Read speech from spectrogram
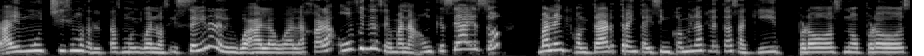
hay muchísimos atletas muy buenos. Y si se vienen a la Guadalajara un fin de semana, aunque sea eso, van a encontrar 35 mil atletas aquí, pros, no pros,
